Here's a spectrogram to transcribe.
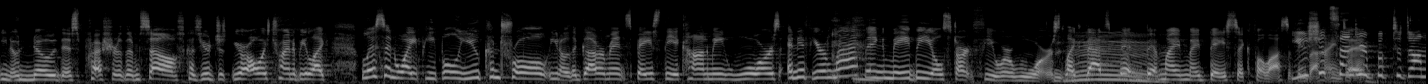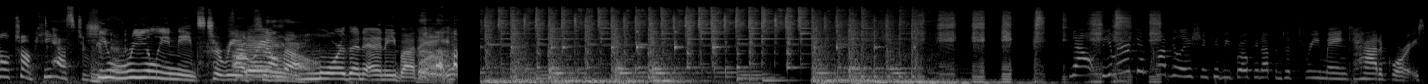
you know know this pressure themselves because you're just you're always trying to be like, listen, white people, you control you know the government, space, the economy, wars, and if you're laughing, maybe you'll start fewer wars. Like that's bit, bit mm. my my basic philosophy. You should send it. your book to Donald Trump. He has to read He it. really needs to read For it real, more than anybody. Broken up into three main categories.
